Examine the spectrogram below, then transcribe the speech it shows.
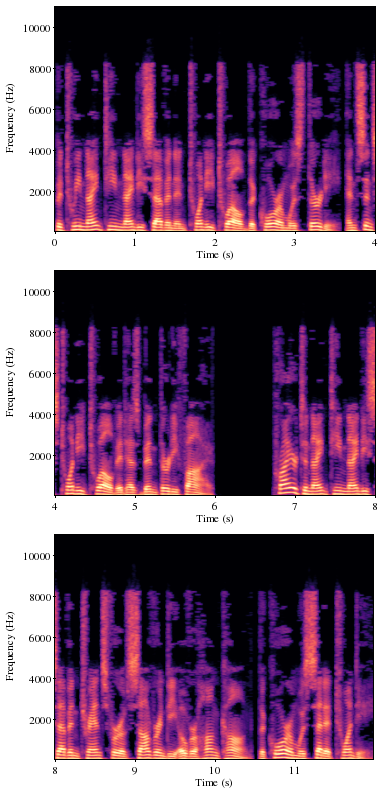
Between 1997 and 2012 the quorum was 30, and since 2012 it has been 35. Prior to 1997 transfer of sovereignty over Hong Kong, the quorum was set at 20.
